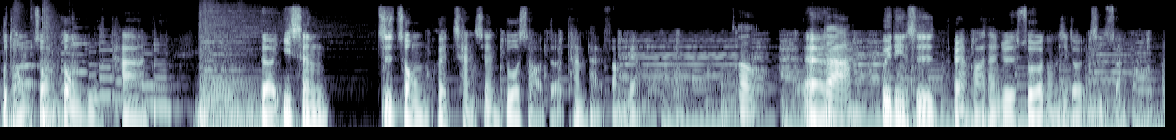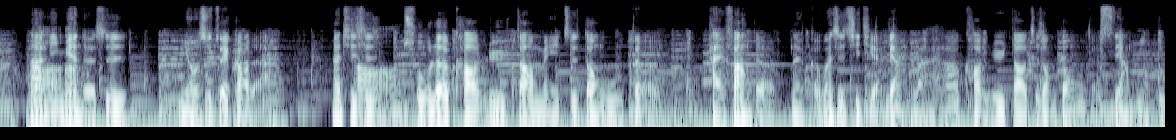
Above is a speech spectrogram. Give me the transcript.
不同种动物它的一生之中会产生多少的碳排放量。嗯，呃，对啊，不一定是二氧化碳，就是所有东西都有计算。那里面的是牛是最高的啦。那其实哦除了考虑到每一只动物的排放的那个温室气体的量以外，还要考虑到这种动物的饲养密度。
